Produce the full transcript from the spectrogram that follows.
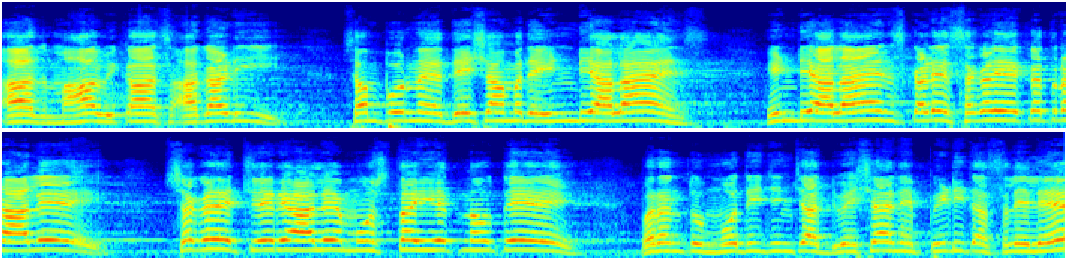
आज महाविकास आघाडी संपूर्ण देशामध्ये इंडिया अलायन्स इंडिया अलायन्सकडे सगळे एकत्र आले सगळे चेहरे आले मोजता येत नव्हते. परंतु मोदीजींच्या द्वेषाने पीडित असलेले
